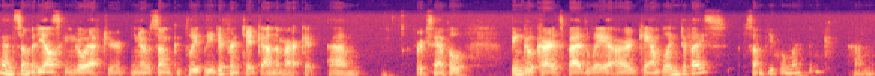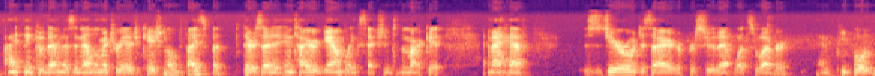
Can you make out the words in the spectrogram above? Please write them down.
And somebody else can go after, you know, some completely different take on the market. Um, for example, bingo cards, by the way, are a gambling device. Some people might think. Um, I think of them as an elementary educational device, but there's an entire gambling section to the market, and I have zero desire to pursue that whatsoever. And people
